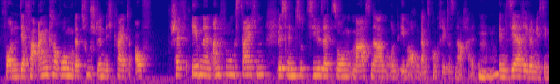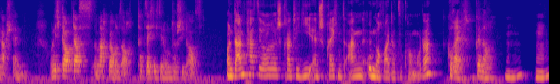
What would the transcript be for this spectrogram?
Von der Verankerung der Zuständigkeit auf Chefebene in Anführungszeichen bis hin zu Zielsetzung, Maßnahmen und eben auch ein ganz konkretes Nachhalten mhm. in sehr regelmäßigen Abständen. Und ich glaube, das macht bei uns auch tatsächlich den Unterschied aus. Und dann passt ihr eure Strategie entsprechend an, um noch weiterzukommen, oder? Korrekt, genau. Mhm. Mhm.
